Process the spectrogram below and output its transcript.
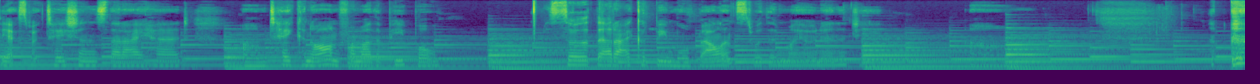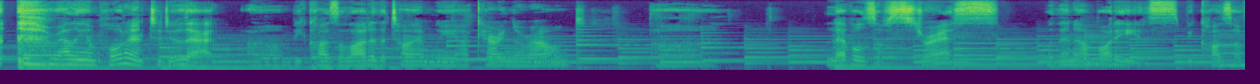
the expectations that I had um, taken on from other people so that I could be more balanced within my own energy. really important to do that um, because a lot of the time we are carrying around uh, levels of stress within our bodies because of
